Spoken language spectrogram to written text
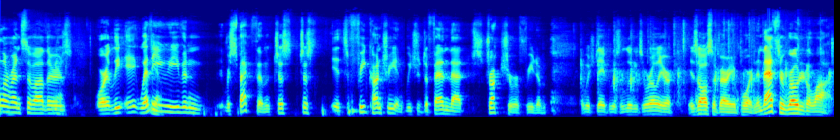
tolerance of others, or at least eh, whether Yeah. you even respect them. Just, just it's a free country, and we should defend that structure of freedom, which David was alluding to earlier, is also very important. And that's eroded a lot.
